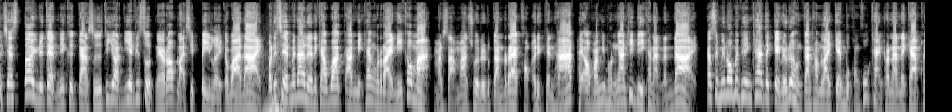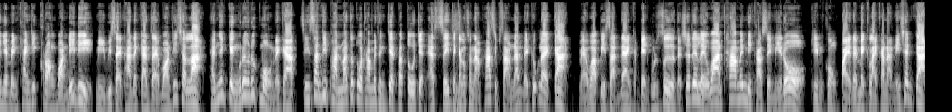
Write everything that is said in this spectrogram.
นเชสเตอร์ยูไนเต็ดนี่คือการซื้อที่ยอดเยี่ยมที่สุดในรอบหลายสิบปีเลยก็ว่าได้ปฏิเสธไม่ได้เลยนะครับว่าการมีแข้งรายนี้เข้ามา มันสามารถช่วยฤดูกาลแรกของเอริกเทนฮากให้ออกมามีผลงานที่ดีขนาดนั้นได้คาเซมิโร่ไม่เพียงแค่จะเก่งในเรื่องของการทำลายเกมบุกของคู่แข่งเท่านั้นนะครับเขายังเป็นแข้งที่ครองบอลได้ดี มีวิสัยทัศน์ในการจ่ายบอลที่ฉลาด แถมยังเก่งเรื่องลูกโม่งนะครับ ซีซั่นที่ผ่านมาเจ้าตัวทำไปถึง 7 ประตู 7 แอสซิสต์จากการลงสนาม 53 นัดในทุกรายการ แม้ว่าปีศาจแดงจะเปลี่ยนกุญซือแต่เชื่อได้เลยว่าถ้าไม่มีคาเซมิโร่ทีมคงไปได้ไม่ไกลขนาดนี้เช่นกัน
